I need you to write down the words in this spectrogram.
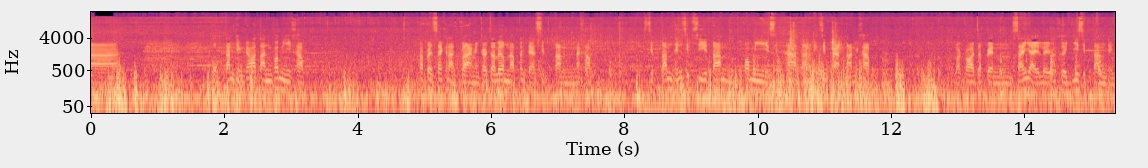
า6ตันถึง 9 ตันก็มีครับ ถ้าเป็นไซส์ขนาดกลางเนี่ยก็จะเริ่มนับตั้งแต่ 10 ตันนะครับ 10 ตันถึง 14 ตันก็มี 15 ตันถึง 18 ตันครับ แล้วก็จะเป็นไซส์ใหญ่เลยก็คือ 20 ตันถึง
